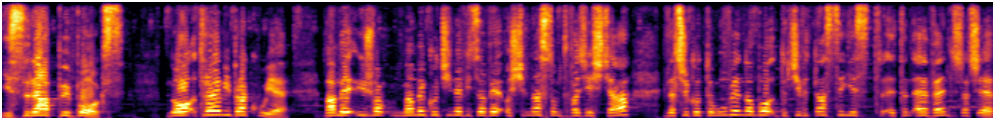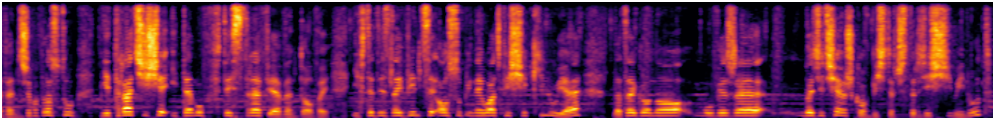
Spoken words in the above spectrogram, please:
jest rapy box. No, trochę mi brakuje. Mamy już wam, mamy godzinę widzowie 18.20. Dlaczego to mówię? No bo do 19 jest t- ten event, znaczy event, że po prostu nie traci się itemów w tej strefie eventowej. I wtedy jest najwięcej osób i najłatwiej się killuje. Dlatego no mówię, że będzie ciężko wbić te 40 minut.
